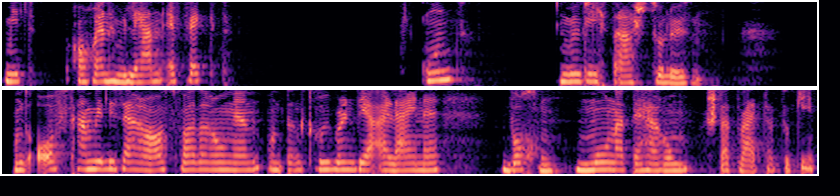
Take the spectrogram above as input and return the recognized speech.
mit auch einem Lerneffekt und möglichst rasch zu lösen. Und oft haben wir diese Herausforderungen und dann grübeln wir alleine Wochen, Monate herum, statt weiterzugehen.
